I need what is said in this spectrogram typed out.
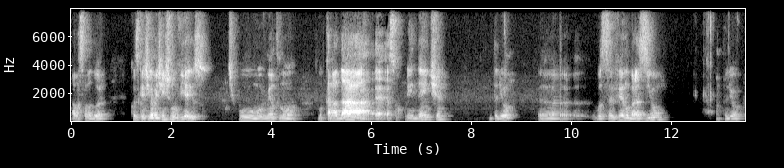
avassaladora, coisa que antigamente a gente não via isso. Tipo, o movimento no, no Canadá é, é surpreendente, entendeu? Eh, você vê no Brasil, entendeu?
